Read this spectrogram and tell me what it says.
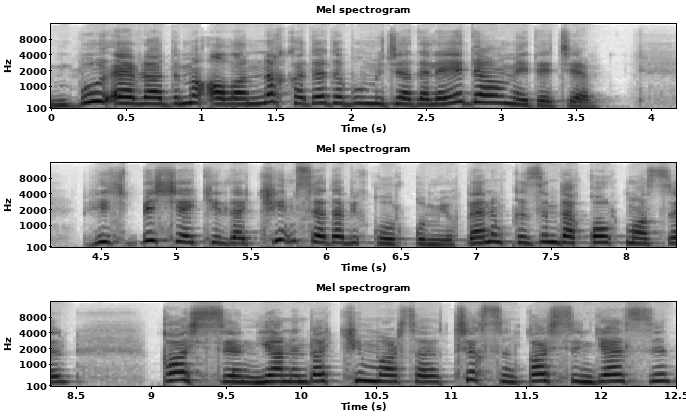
Bu evladımı alana kadar da bu mücadeleye devam edeceğim. Hiçbir şekilde kimsede bir korkum yok. Benim kızım da korkmasın. Kaçsın yanında kim varsa çıksın kaçsın gelsin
